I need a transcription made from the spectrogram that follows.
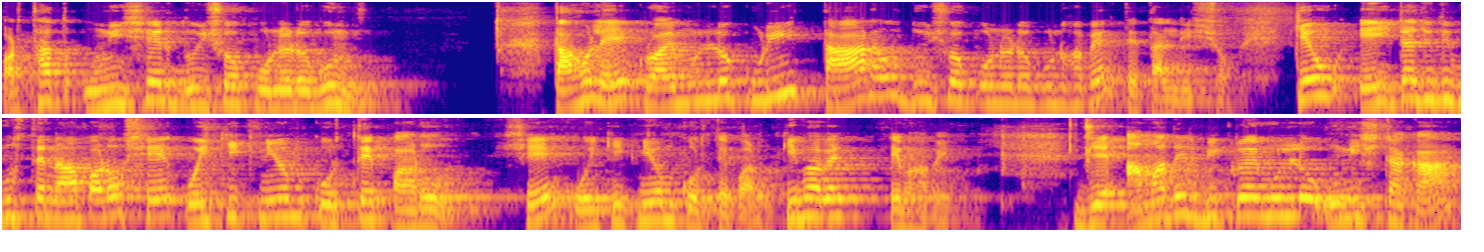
অর্থাৎ উনিশের দুইশো পনেরো গুণ। তাহলে ক্রয় মূল্য কুড়ি, তারও দুইশো পনেরো গুণ হবে তেতাল্লিশশো। কেউ এইটা যদি বুঝতে না পারো, সে ঐকিক নিয়ম করতে পারো। সে ঐকিক নিয়ম করতে পারো। কীভাবে? এভাবে। যে আমাদের বিক্রয় মূল্য উনিশ টাকা,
